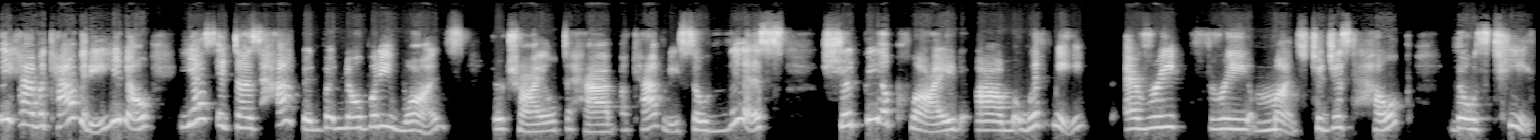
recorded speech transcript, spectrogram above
they have a cavity, you know, yes, it does happen, but nobody wants their child to have a cavity. So this should be applied um, with me every three months to just help those teeth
